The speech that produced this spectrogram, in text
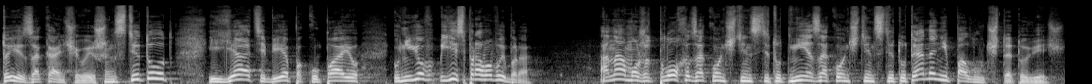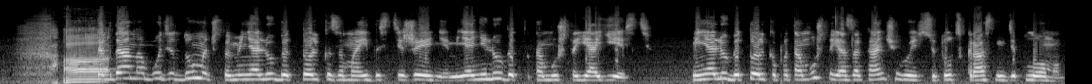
ты заканчиваешь институт, и я тебе покупаю... У нее есть право выбора. Она может плохо закончить институт, не закончить институт, и она не получит эту вещь. А... Тогда она будет думать, что меня любят только за мои достижения. Меня не любят, потому что я есть. Меня любят только потому, что я заканчиваю институт с красным дипломом.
